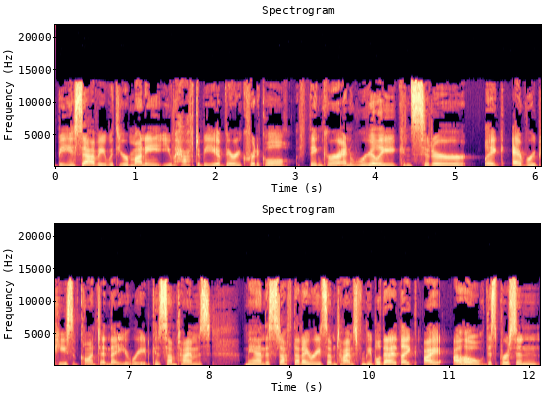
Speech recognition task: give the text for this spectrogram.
be savvy with your money, you have to be a very critical thinker and really consider like every piece of content that you read. Because sometimes man the stuff that i read sometimes from people that like i oh this person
